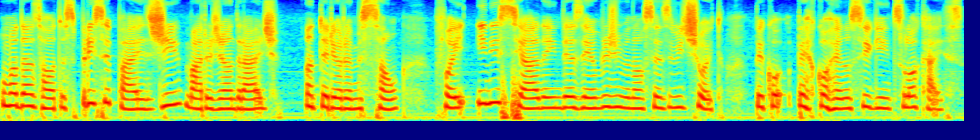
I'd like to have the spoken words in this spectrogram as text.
Uma das rotas principais de Mário de Andrade, anterior à missão, foi iniciada em dezembro de 1928, percorrendo os seguintes locais:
